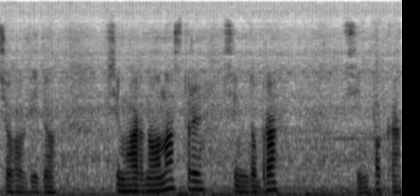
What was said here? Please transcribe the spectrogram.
цього відео. Всім гарного настрою, всім добра, всім пока.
